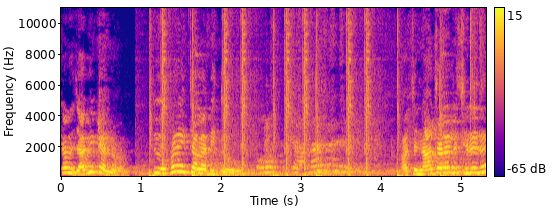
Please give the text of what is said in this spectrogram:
কেন, যাবি কেন? তুই ওখানেই চালাবি তো। আচ্ছা না চালালে ছেড়ে দে।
